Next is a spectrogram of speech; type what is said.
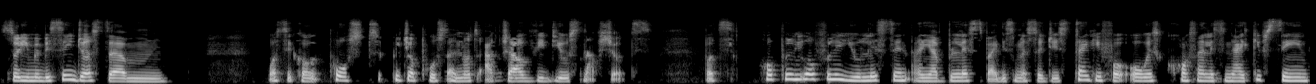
So you may be seeing just um, what's it called, post picture post and not actual video snapshots. But hopefully, hopefully you listen and you're blessed by these messages. Thank you for always constantly listening. I keep seeing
